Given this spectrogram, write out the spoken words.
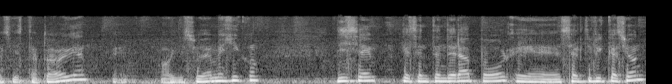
así está todavía, hoy es Ciudad de México. Dice que se entenderá por eh, certificación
